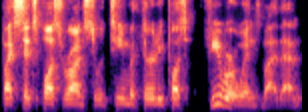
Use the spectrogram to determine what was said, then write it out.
by six plus runs to a team with 30 plus fewer wins by then.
